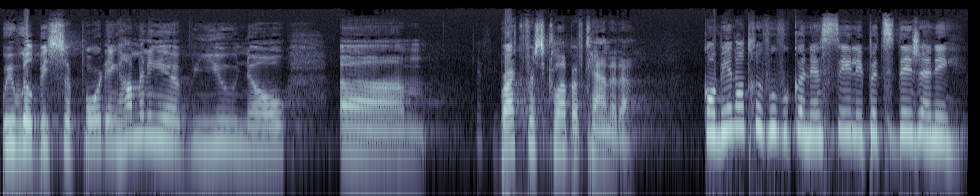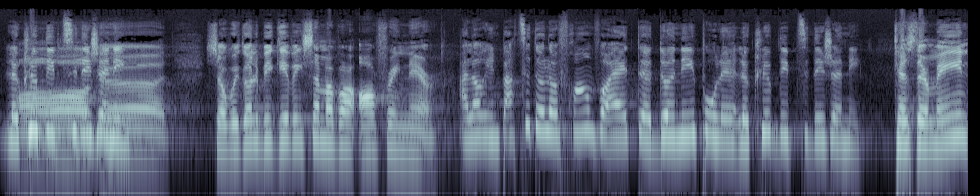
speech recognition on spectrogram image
we will be supporting. How many of you know um, Breakfast Club of Canada? Combien d'entre vous vous connaissez les petits déjeuners, le club des petits Oh, déjeuners? good. So we're going to be giving some of our offering there. Alors, une partie de l'offrande va être donnée pour le, le club des petits déjeuners. Because their main,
